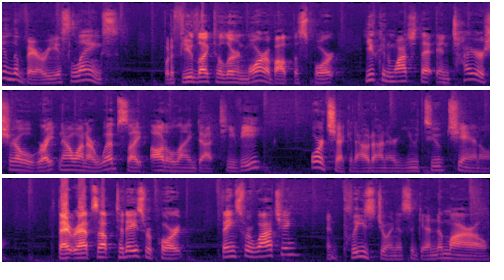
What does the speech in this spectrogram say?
in the various lengths. But if you'd like to learn more about the sport, you can watch that entire show right now on our website, autoline.tv, or check it out on our YouTube channel. That wraps up today's report. Thanks for watching, and please join us again tomorrow.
